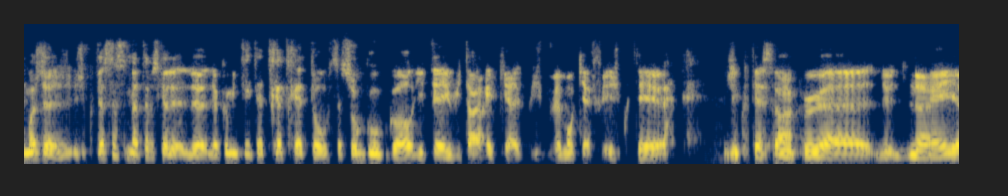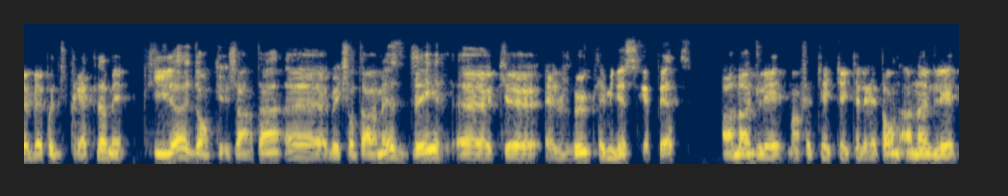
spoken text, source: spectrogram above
moi, j'écoutais ça ce matin parce que le, comité était très, très tôt. C'était sur Google. Il était 8 heures et quelques, puis je buvais mon café. J'écoutais. J'écoutais ça un peu d'une oreille, ben pas distraite, là, mais. Puis là, donc, j'entends Rachel Thomas dire qu'elle veut que la ministre répète en anglais, en fait, qu'elle réponde en anglais.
